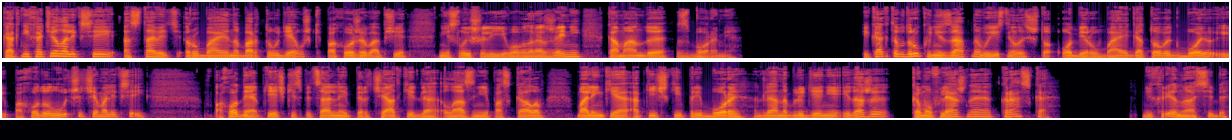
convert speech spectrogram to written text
Как не хотел Алексей оставить Рубая на борту, девушки, похоже, вообще не слышали его возражений, командуя сборами. И как-то вдруг внезапно выяснилось, что обе Рубаи готовы к бою и, походу, лучше, чем Алексей. Походные аптечки, специальные перчатки для лазания по скалам, маленькие оптические приборы для наблюдения и даже камуфляжная краска. Ни хрена себе.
